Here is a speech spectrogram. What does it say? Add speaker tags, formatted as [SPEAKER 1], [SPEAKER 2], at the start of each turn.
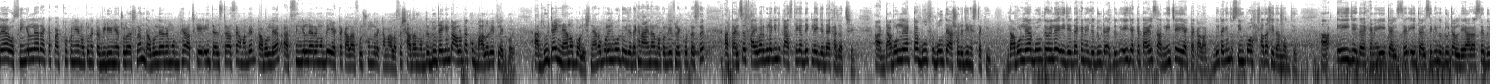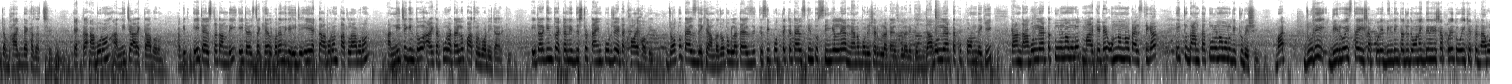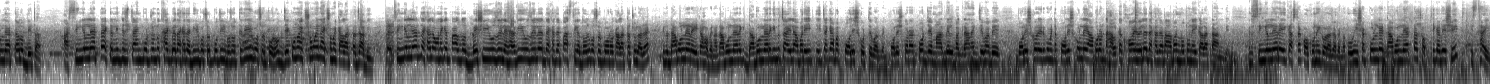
[SPEAKER 1] Layer ও single layer একটা পার্থক্য নিয়ে নতুন একটা ভিডিও নিয়ে চলে আসলাম। ডাবল লেয়ারের মধ্যে আজকে এই টাইলসটা আছে আমাদের ডাবল লেয়ার আর সিঙ্গেল লেয়ারের মধ্যে এই একটা কালারফুল সুন্দর একটা মাল আছে সাদার মধ্যে। দুইটাই কিন্তু আলোটা খুব ভালো রিফ্লেক্ট করে। আর দুইটাই ন্যানো পলিশ ন্যানো পলিশ বলতে ওই যে দেখেন আয়নার মতন রিফ্লেক্ট করতেছে। আর টাইলসের ফাইবারগুলো কিন্তু কাছ থেকে দেখলেই যে দেখা যাচ্ছে। আর ডাবল লেয়ারটা বলতে আসলে জিনিসটা কি? ডাবল লেয়ার বলতে হইলে এই যে দেখেন এই যে দুইটা এই যে একটা টাইলস আর নিচে এই একটা কালার দুইটা কিন্তু সিম্পল সাদা সিদার মধ্যে। আর এই যে দেখেন এই টাইলসের এই টাইলসে কিন্তু দুইটা লেয়ার আছে, দুইটা ভাগ দেখা যাচ্ছে। একটা আবরণ আর নিচে আরেকটা আবরণ। আপনি এই টাইলসটা টান দিই, এই টাইলসটা খেয়াল করেন এই যে এই একটা আবরণ, পাতলা আবরণ আর নিচে কিন্তু আরেকটা পুরা টাইলও পাথর বডিটা আর কি। এটার কিন্তু একটা নির্দিষ্ট টাইম পর্যায়ে এটা ক্ষয় হবে। যত টাইলস দেখি আমরা, যতগুলো টাইলস দেখতেছি, প্রত্যেকটা টাইলস কিন্তু সিঙ্গেল লেয়ার ন্যানো পলিশেরগুলো টাইলসগুলো দেখতেছি। ডাবল লেয়ারটা খুব কম দেখি, কারণ ডাবল লেয়ারটা তুলনামূলক মার্কেটের অন্যান্য টাইলস থেকে একটু দামটা তুলনামূলক একটু বেশি। বাট যদি দীর্ঘস্থায়ী হিসাব করে বিল্ডিংটা যদি অনেক দিনের হিসাব করে, তো ওই ক্ষেত্রে ডাবল লেয়ারটা হলো বেটার আর সিঙ্গেল লেয়ারটা একটা নির্দিষ্ট টাইম পর্যন্ত থাকবে, দেখা যায় বিশ বছর, পঁচিশ বছর, তিরিশ বছর পর হোক যে কোনো এক সময় না এক সময় কালারটা যাবেই। সিঙ্গেল লেয়ার দেখা যায় অনেকের পাঁচ দশ বেশি ইউজ হইলে হেভি ইউজ হইলে দেখা যায় পাঁচ থেকে দশ বছর পরও কালারটা চলে যায়। কিন্তু ডাবল লেয়ারে এটা হবে না। ডাবল লেয়ারে ডাবল লেয়ারে কিন্তু চাইলে আবার এই এইটাকে আবার পলিশ করতে পারবেন। পলিশ করার পর যে মার্বেল বা গ্রানাইট যেভাবে পলিশ করে, এরকম একটা পলিশ করলে এই আবরণটা হালকা ক্ষয় হইলে দেখা যাবে আবার নতুন এই কালারটা আনবে। কিন্তু সিঙ্গেল লেয়ারে এই কাজটা কখনোই করা যাবে না। তো ওই হিসাব করলে ডাবল লেয়ারটা সব থেকে বেশি স্থায়ী।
